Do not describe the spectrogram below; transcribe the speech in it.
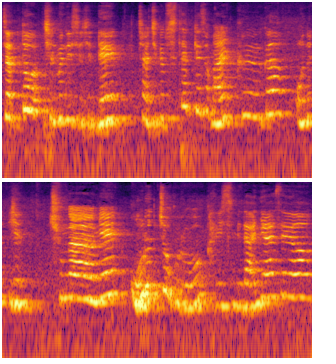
자 또 질문 있으신 네. 자 지금 스태프께서 마이크가 어느 예 중앙에 오른쪽으로 가 있습니다. 안녕하세요.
